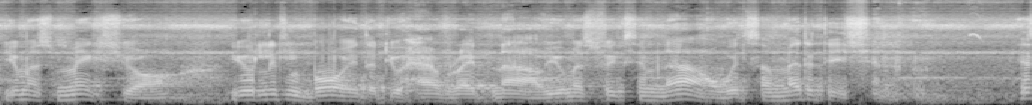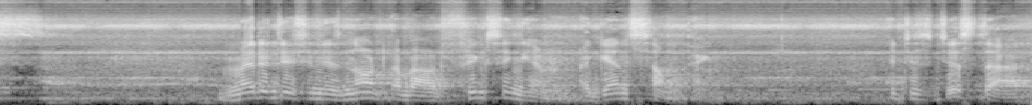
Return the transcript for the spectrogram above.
you must make sure your little boy that you have right now, you must fix him now with some meditation. yes? Meditation is not about fixing him against something. It is just that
